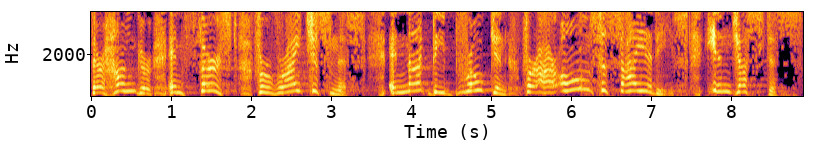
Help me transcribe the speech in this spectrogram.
their hunger and thirst for righteousness, and not be broken for our own society's injustice.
